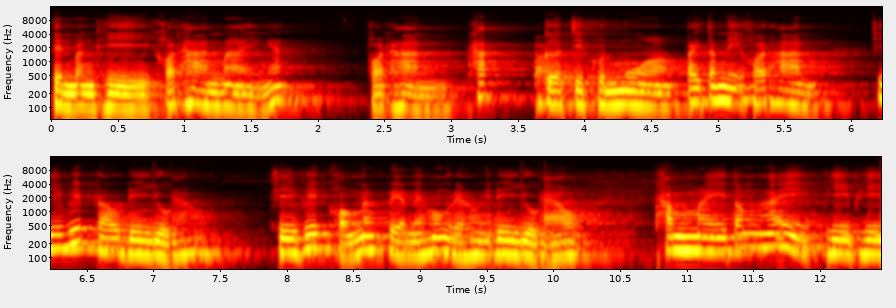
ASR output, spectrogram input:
เป็นบางทีขอทานมาอย่างเงี้ยขอทานทักเกิดจิตขุนมัว ไปตำหนิขอทาน ชีวิตเราดีอยู่แล้ว ชีวิตของนักเรียนในห้องเรียนห้องนี้ดีอยู่แล้วทำไมต้องให้พีพี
